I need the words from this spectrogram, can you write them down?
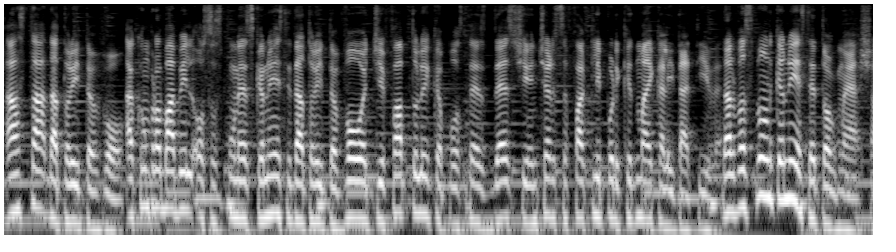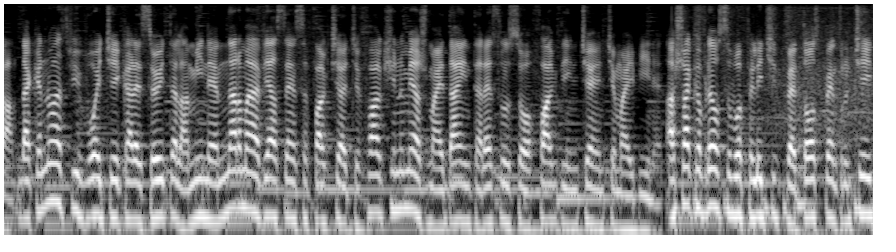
Asta datorită vouă. Acum probabil o să spuneți că nu este datorită vouă, ci faptului că postez des și încerc să fac clipuri cât mai calitative. Dar vă spun că nu este tocmai așa. Dacă nu ați fi voi cei care se uită la mine, n-ar mai avea sens să fac ceea ce fac și nu mi-aș mai da interesul să o fac din ce în ce mai bine. Așa că vreau să vă felicit pe toți pentru cei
